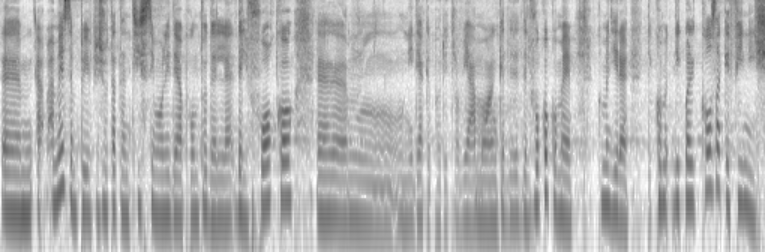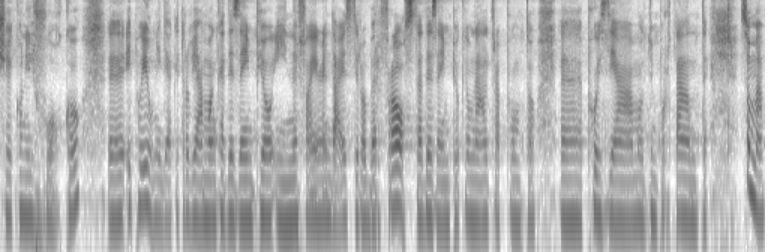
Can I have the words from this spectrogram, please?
Eh, a me è sempre piaciuta tantissimo l'idea appunto del, del fuoco, ehm, un'idea che poi ritroviamo anche del, del fuoco come, come dire, di, come, di, qualcosa che finisce con il fuoco eh, e poi è un'idea che troviamo anche ad esempio in Fire and Ice di Robert Frost, ad esempio, che è un'altra appunto eh, poesia molto importante. Insomma,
